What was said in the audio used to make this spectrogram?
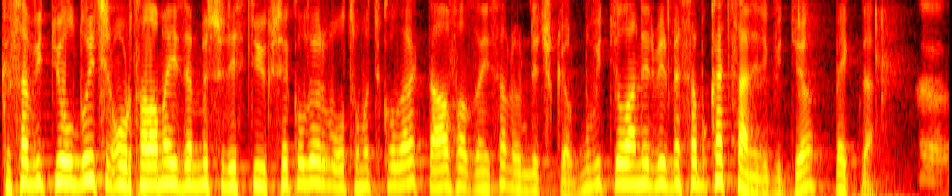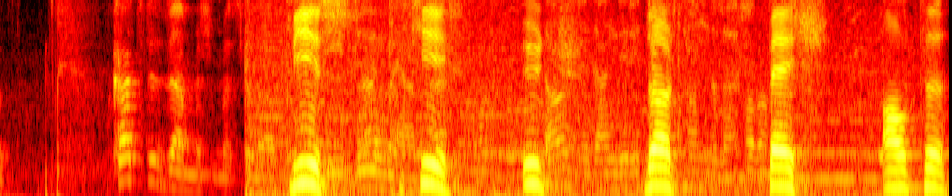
Kısa video olduğu için ortalama izlenme süresi de yüksek oluyor ve otomatik olarak daha fazla insan önüne çıkıyor. Bu videoların her bir mesela bu kaç saniyelik video? Bekle. Evet. Kaç izlenmiş mesela? 1 2 3 Dans edenleri deli 4 sandılar. 5 6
